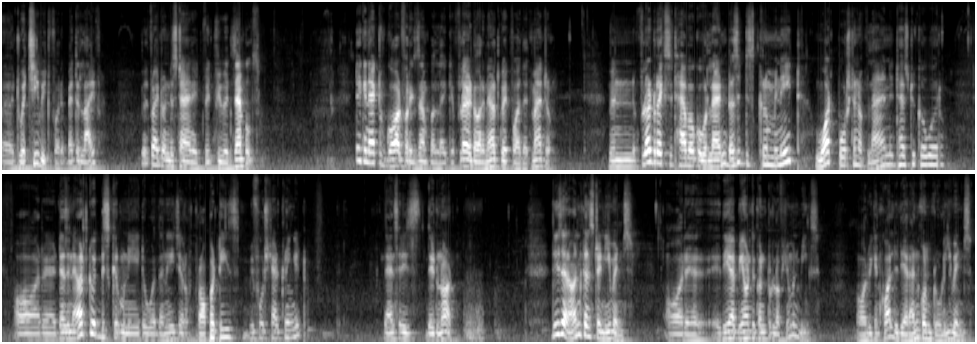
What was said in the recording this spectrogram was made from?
uh, to achieve it for a better life? We'll try to understand it with few examples. Take an act of God, for example, like a flood or an earthquake for that matter. When flood wreaks its havoc over land, does it discriminate what portion of land it has to cover? Or uh, does an earthquake discriminate over the nature of properties before shattering it? The answer is they do not. These are unconstrained events, or uh, they are beyond the control of human beings, or we can call it they are uncontrolled events.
